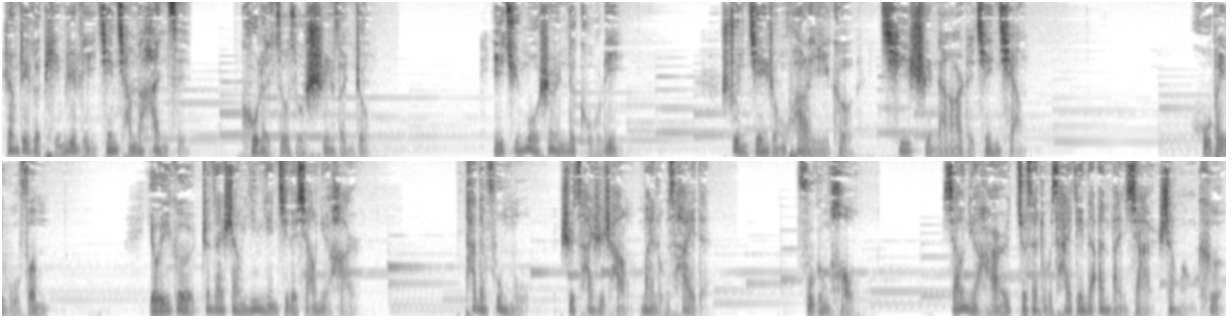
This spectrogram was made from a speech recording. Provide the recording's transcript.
让这个平日里坚强的汉子，哭了足足十分钟。一句陌生人的鼓励。瞬间融化了一个七尺男儿的坚强。湖北武峰，有一个正在上一年级的小女孩，她的父母是菜市场卖卤菜的。复工后，小女孩就在卤菜店的案板下上网课、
